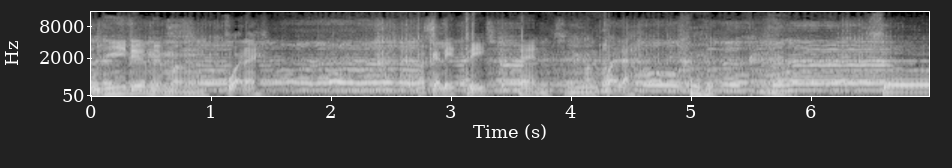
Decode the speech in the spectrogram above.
Bunyi dia memang kuat eh? Pakai elektrik kan? Memang kuat lah. So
